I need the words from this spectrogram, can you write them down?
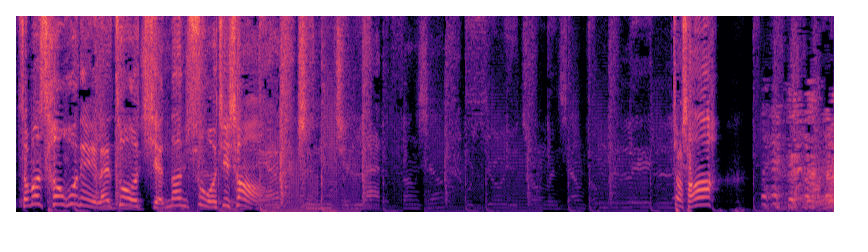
怎么称呼你？来做简单自我介绍。叫啥？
